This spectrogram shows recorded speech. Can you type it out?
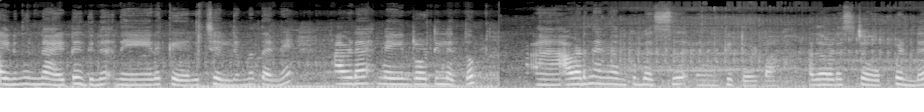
അതിന് മുന്നായിട്ട് ഇതിന് നേരെ കയറി ചെല്ലുമ്പോൾ തന്നെ അവിടെ മെയിൻ റോട്ടിലെത്തും ആഹ് അവിടെ നിന്ന് തന്നെ നമുക്ക് ബസ് കിട്ടും കേട്ടോ അതവിടെ സ്റ്റോപ്പ് ഉണ്ട്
